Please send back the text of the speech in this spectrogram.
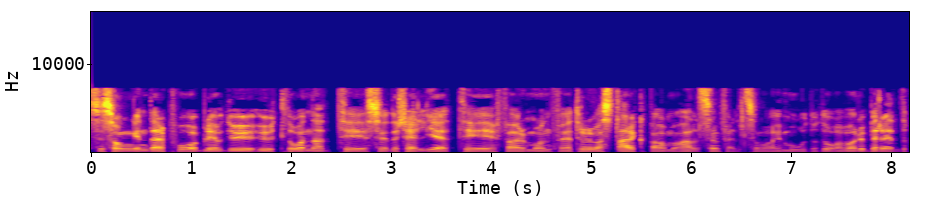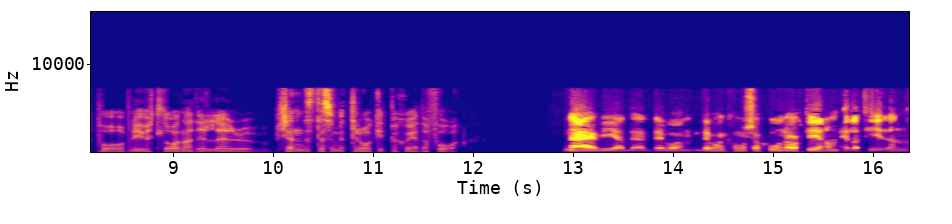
Säsongen därpå blev du utlånad till Södertälje till förmån för, jag tror det var Starkbaum och Alsenfelt som var i Modo då. Var du beredd på att bli utlånad eller kändes det som ett tråkigt besked att få? Nej, vi hade, det, var, det var en konversation rakt igenom hela tiden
